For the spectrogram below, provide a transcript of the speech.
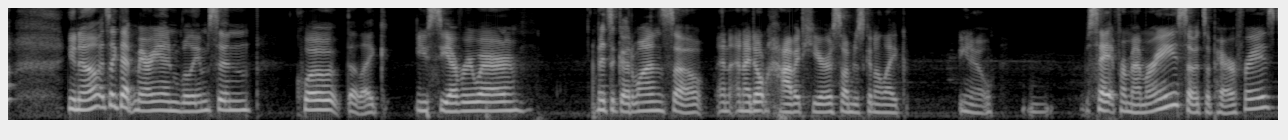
you know, it's like that Marianne Williamson quote that, like, you see everywhere. But it's a good one. So, and, and I don't have it here. So I'm just to, like, you know, say it from memory, so it's a paraphrase.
